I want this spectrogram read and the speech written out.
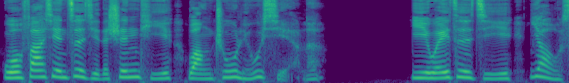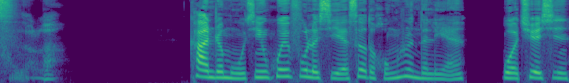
我发现自己的身体往出流血了，以为自己要死了。看着母亲恢复了血色的红润的脸，我确信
